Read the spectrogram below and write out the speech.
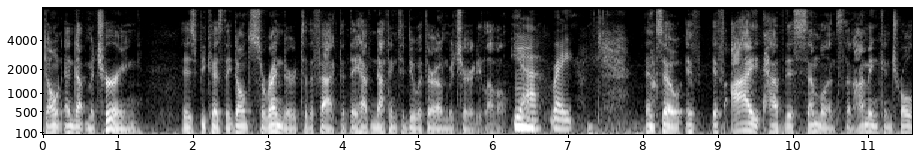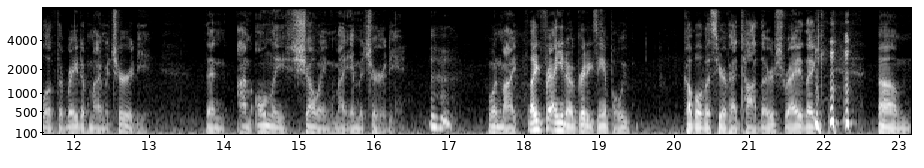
don't end up maturing is because they don't surrender to the fact that they have nothing to do with their own maturity level. Yeah, right. And so if if I have this semblance that I'm in control of the rate of my maturity, then I'm only showing my immaturity. hmm When my like for, you know, a great example, we a couple of us here have had toddlers, right? Like um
